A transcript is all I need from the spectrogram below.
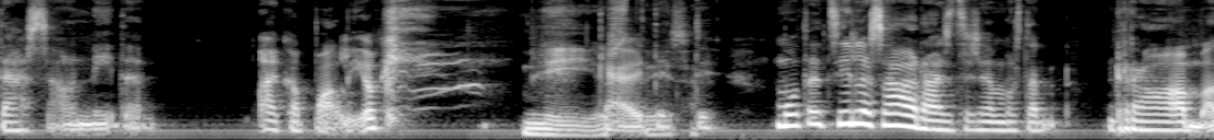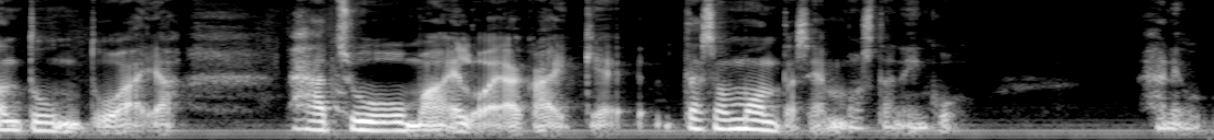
tässä on niitä aika paljonkin niin käytetty. Mutta et sillä saadaan sitten semmoista draaman tuntua ja vähän zoomailua ja kaikkea. Tässä on monta semmoista niin kuin, vähän niin kuin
